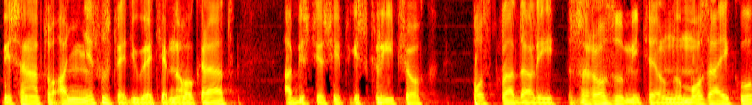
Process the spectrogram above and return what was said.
Vy sa na to ani nesústredujete mnohokrát, aby ste si tých sklíčok poskladali zrozumiteľnú mozaiku,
